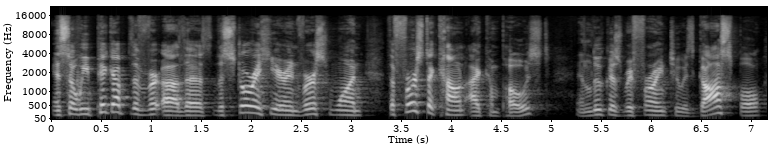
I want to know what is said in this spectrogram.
And so we pick up the, uh, the, the story here in verse 1. The first account I composed, and Luke is referring to his gospel.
